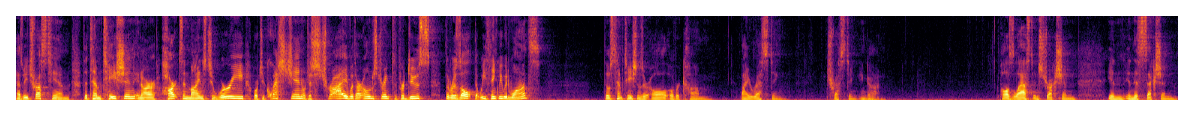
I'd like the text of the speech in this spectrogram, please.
As we trust Him, the temptation in our hearts and minds to worry or to question or to strive with our own strength to produce the result that we think we would want, those temptations are all overcome by resting, trusting in God. Paul's last instruction in, in this section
